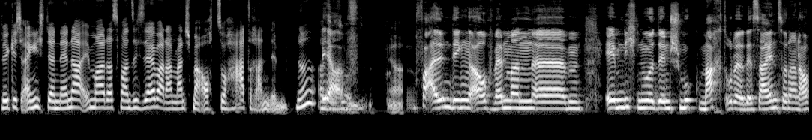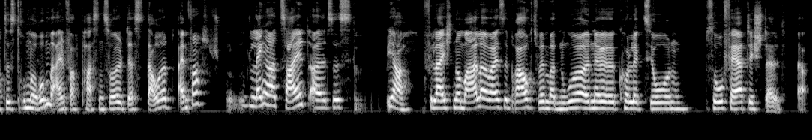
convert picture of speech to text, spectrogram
wirklich eigentlich der Nenner immer, dass man sich selber dann manchmal auch zu hart rannimmt, ne? Also ja. So, ja. Vor allen Dingen auch, wenn man ähm, eben nicht nur den Schmuck macht oder Design, sondern auch das Drumherum einfach passen soll. Das dauert einfach länger Zeit, als es ja vielleicht normalerweise braucht, wenn man nur eine Kollektion so fertigstellt. Ja.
